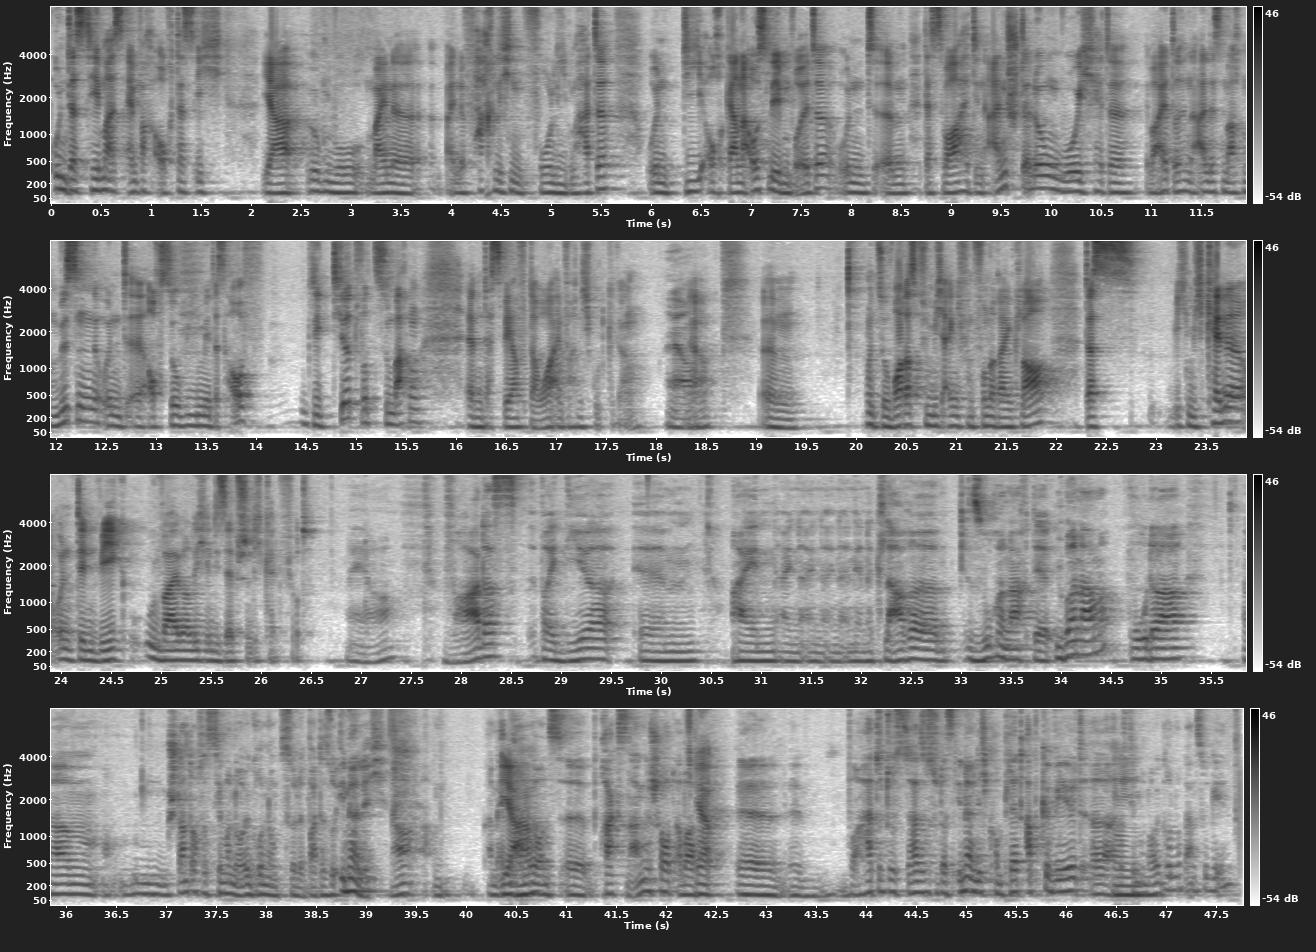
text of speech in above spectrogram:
und das Thema ist einfach auch, dass ich ja irgendwo meine, meine fachlichen Vorlieben hatte und die auch gerne ausleben wollte. Und ähm, das war halt in Anstellungen, wo ich hätte weiterhin alles machen müssen und äh, auch so, wie mir das aufdiktiert wird zu machen, ähm, das wäre auf Dauer einfach nicht gut gegangen. Ja. ja. Ähm, und so war das für mich eigentlich von vornherein klar, dass ich mich kenne und den Weg unweigerlich in die Selbstständigkeit führt. Ja. War das bei dir ähm, ein, ein, ein, eine klare Suche nach der Übernahme oder ähm, stand auch das Thema Neugründung zur Debatte, so innerlich. Ja? Am Ende ja. haben wir uns äh, Praxen angeschaut, aber ja. äh, äh hattest du, hattest du das innerlich komplett abgewählt, äh, das mhm. Thema Neugründung anzugehen?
